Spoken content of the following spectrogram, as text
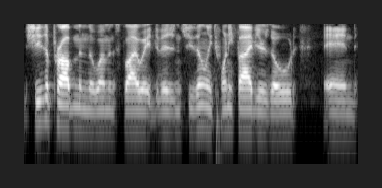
She's a problem in the women's flyweight division. She's only 25 years old, and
